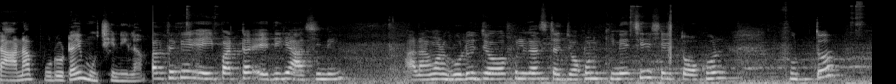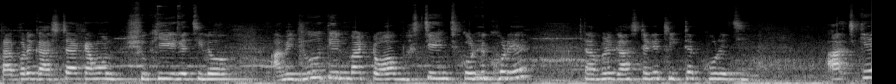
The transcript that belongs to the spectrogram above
টানা পুরোটাই মুছে নিলাম। কাল থেকে এই পাটটা এদিকে আসেনি। আর আমার হলুদ জবা ফুল গাছটা যখন কিনেছি সেই তখন ফুটতো। তারপরে গাছটা কেমন শুকিয়ে গেছিল। আমি দু তিনবার টব চেঞ্জ করে করে তারপরে গাছটাকে ঠিকঠাক করেছি। আজকে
